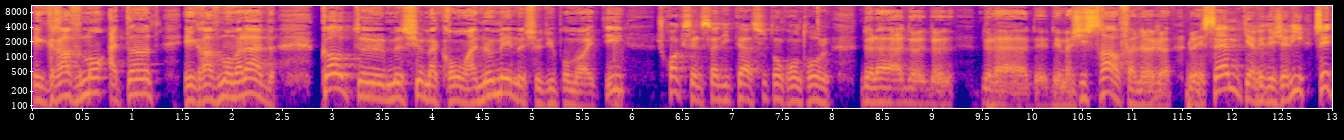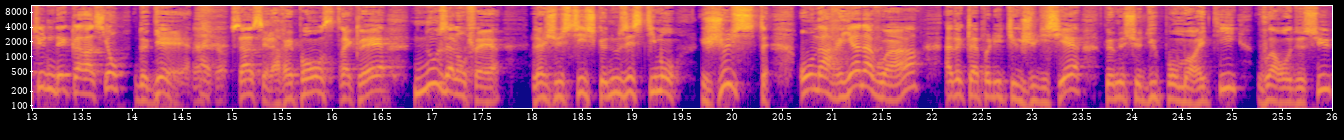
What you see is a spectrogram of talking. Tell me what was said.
est gravement atteinte et gravement malade. Quand euh, M. Macron a nommé M. Dupont-Moretti, je crois que c'est le syndicat sous ton contrôle de la, de, la, des magistrats, enfin le, SM, qui avait déjà dit c'est une déclaration de guerre. Ça, c'est la réponse très claire. Nous allons faire la justice que nous estimons juste. On n'a rien à voir avec la politique judiciaire que M. Dupont-Moretti, voire au-dessus,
